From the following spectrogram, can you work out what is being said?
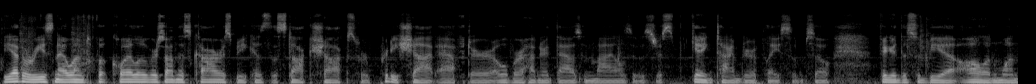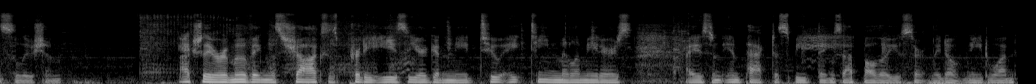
The other reason I wanted to put coilovers on this car is because the stock shocks were pretty shot after over 100,000 miles. It was just getting time to replace them, so I figured this would be an all-in-one solution. Actually removing the shocks is pretty easy. You're going to need two 18 millimeters. I used an impact to speed things up, although you certainly don't need one.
